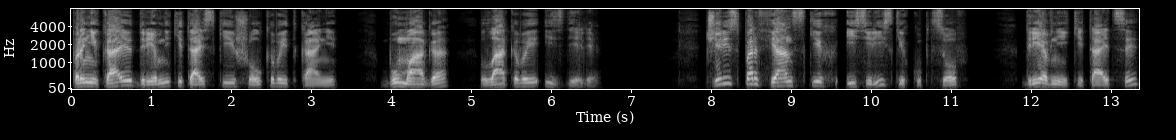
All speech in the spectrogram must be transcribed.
проникают древнекитайские шелковые ткани, бумага, лаковые изделия. Через парфянских и сирийских купцов древние китайцы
